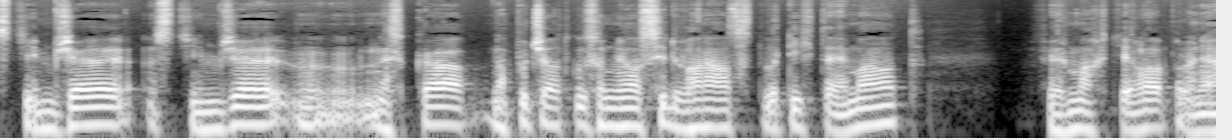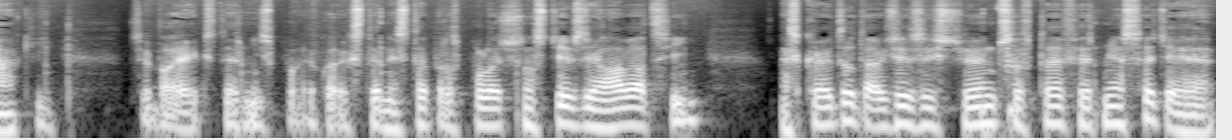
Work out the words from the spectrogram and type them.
S tím, že, s tím, že eh, dneska na počátku jsem měl asi 12 tvrdých témat. Firma chtěla pro nějaký třeba externí, jako externista pro společnosti vzdělávací. Dneska je to tak, že zjišťujeme, co v té firmě se děje.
